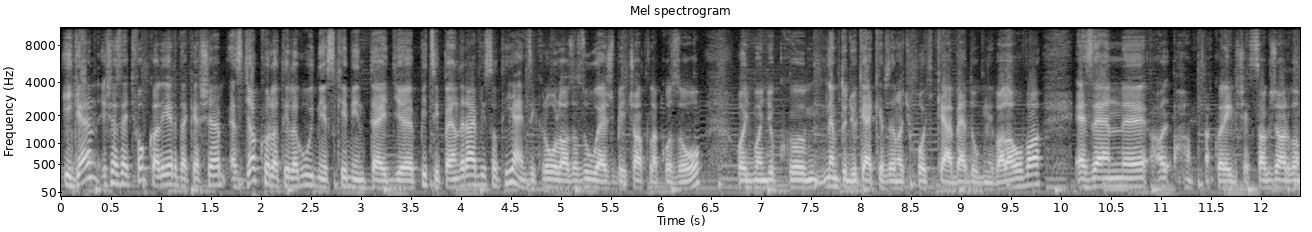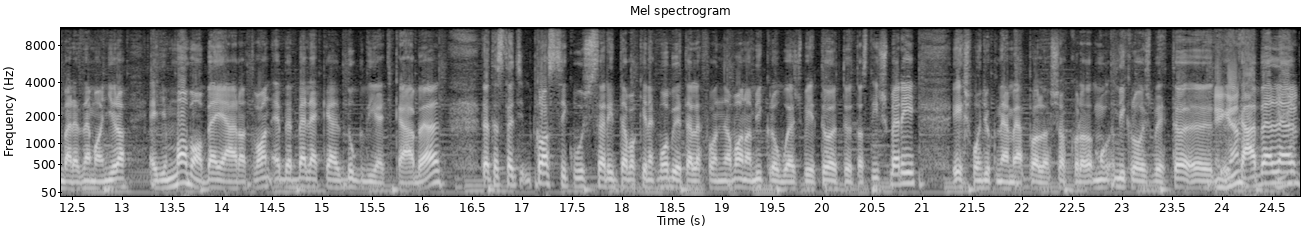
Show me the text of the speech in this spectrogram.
Igen, és ez egy fokkal érdekesebb. Ez gyakorlatilag úgy néz ki, mint egy pici pendrive, viszont hiányzik róla az az USB csatlakozó, hogy mondjuk nem tudjuk elképzelni, hogy hogy kell bedugni valahova. Ezen, akkor én is egy szakzsargon, bár ez nem annyira, egy mama bejárat van, ebbe bele kell dugni egy kábelt. Tehát ezt egy klasszikus, szerintem akinek mobiltelefonja van, a micro USB töltőt azt ismeri, és mondjuk nem Apple kábellel, akkor a micro USB kábellel Igen.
